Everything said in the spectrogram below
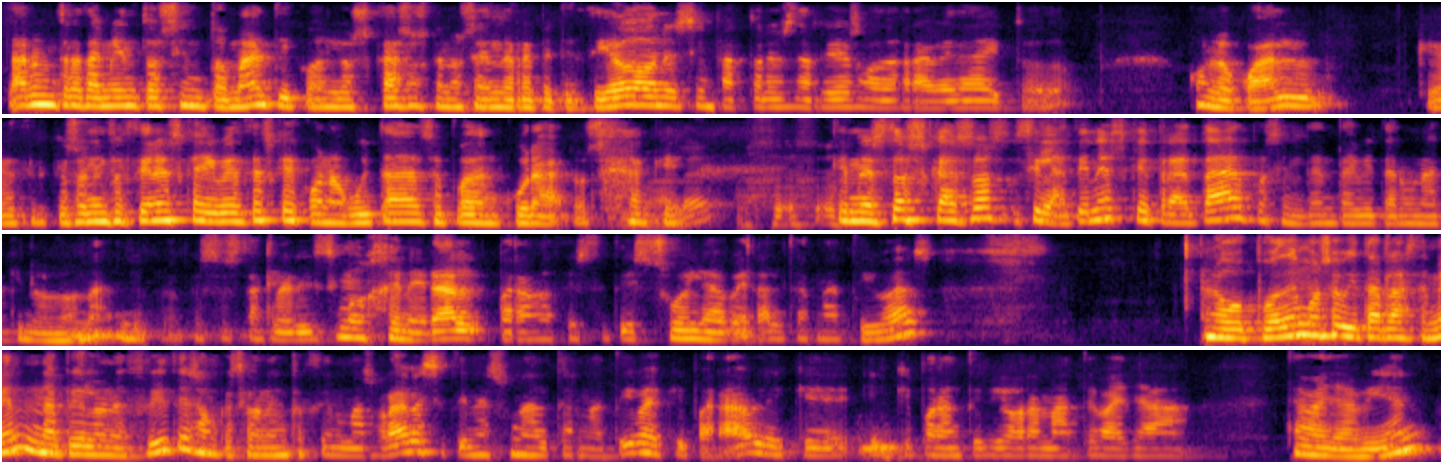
dar un tratamiento sintomático en los casos que no sean de repeticiones, sin factores de riesgo de gravedad y todo. Con lo cual Quiero decir que son infecciones que hay veces que con agüita se pueden curar. O sea que, que, en estos casos, si la tienes que tratar, pues intenta evitar una quinolona. Yo creo que eso está clarísimo. En general, para una cistitis suele haber alternativas. Luego podemos evitarlas también en una pielonefritis, aunque sea una infección más grave, si tienes una alternativa equiparable y que, y que por antibiograma te vaya, te vaya bien.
